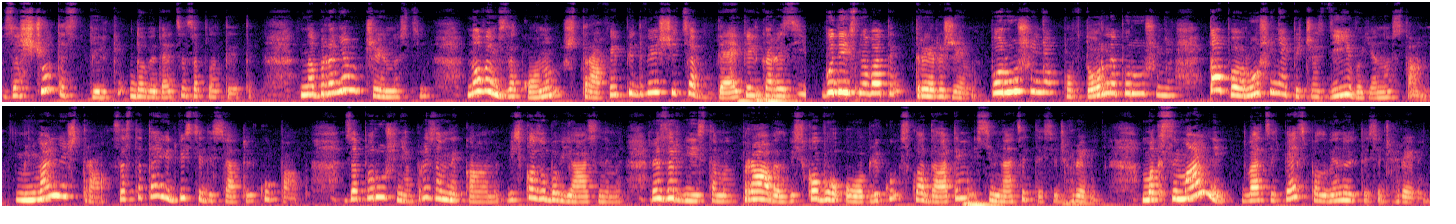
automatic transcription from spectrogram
за що та скільки доведеться заплатити? З набранням чинності новим законом штрафи підвищаться в декілька разів. Буде існувати три режими: порушення, повторне порушення та порушення під час дії воєнного стану. Мінімальний штраф за статтею 210 КУПАП за порушення призовниками, військовозобов'язаними, резервістами правил військового обліку складатиме 17 тисяч гривень. Максимальний 25,5 тисяч гривень.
